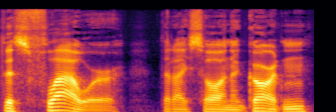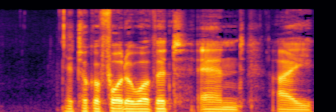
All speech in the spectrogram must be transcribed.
this flower that I saw in a garden. I took a photo of it and I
